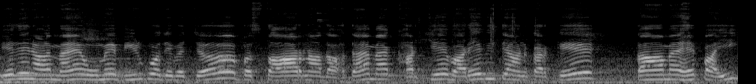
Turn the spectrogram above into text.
ਇਹਦੇ ਨਾਲ ਮੈਂ ਉਵੇਂ ਵੀਡੀਓ ਦੇ ਵਿੱਚ ਵਿਸਤਾਰ ਨਾਲ ਦੱਸਦਾ, ਮੈਂ ਖਰਚੇ ਬਾਰੇ ਵੀ ਧਿਆਨ ਕਰਕੇ ਤਾਂ ਮੈਂ ਇਹ ਭਾਈ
